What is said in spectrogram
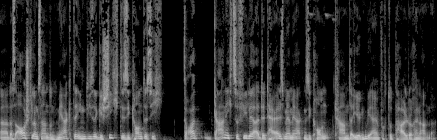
äh, das Ausstellungsland und merkte in dieser Geschichte, sie konnte sich dort gar nicht so viele Details mehr merken, sie kam, kam da irgendwie einfach total durcheinander.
